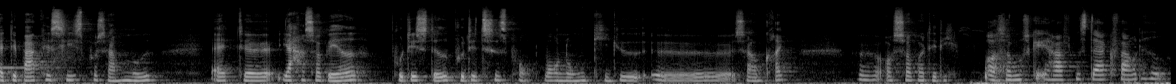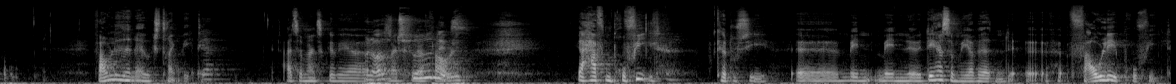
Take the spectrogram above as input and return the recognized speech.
at det bare kan siges på samme måde, at øh, jeg har så været på det sted, på det tidspunkt, hvor nogen kiggede øh, sig omkring, øh, og så var det det. Og så måske haft en stærk faglighed. Fagligheden er jo ekstremt vigtig. Ja. Altså man skal være, Men også man skal være tydeligt. faglig. Jeg har haft en profil, kan du sige. Øh, men, men øh, det har så mere været den øh, faglige profil.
